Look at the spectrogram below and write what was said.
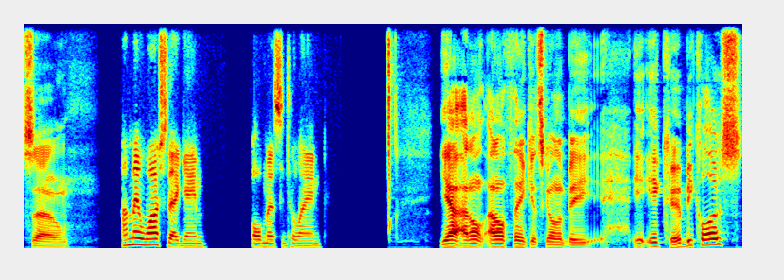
So I may watch that game. Ole Miss and Tulane. yeah, I don't I don't think it's going to be. It, it could be close,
